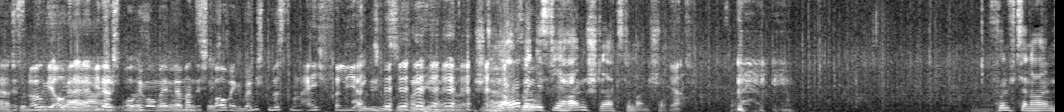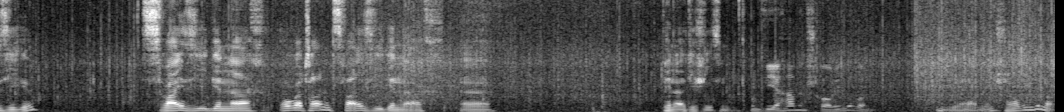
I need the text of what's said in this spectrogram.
ja, Ist stimmt. irgendwie auch Ja, wieder ja, der Widerspruch im Moment. ja, Wenn man sich. Straubing wünscht, müsste man eigentlich verlieren. Eigentlich musst du verlieren. Ja. Straubing Ja, ist die heimstärkste Mannschaft. Ja. 15 Heimsiege. Zwei Siege nach Overtime, zwei Siege nach äh, Penalty-Schießen. Und wir haben in Straubing gewonnen. Wir haben in Straubing gewonnen.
